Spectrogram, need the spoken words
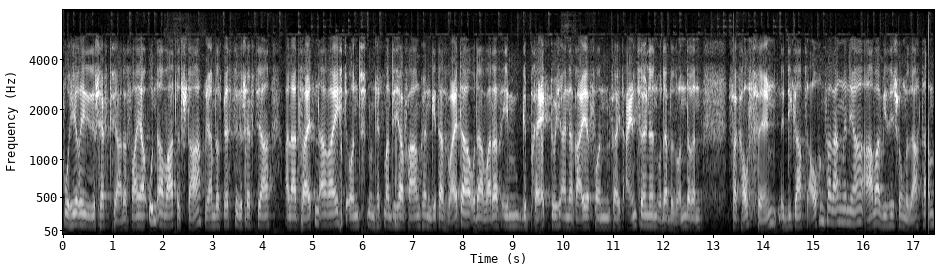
vorherige Geschäftsjahr. Das war ja unerwartet stark. Wir haben das beste Geschäftsjahr aller Zeiten erreicht und nun hätte man sich ja fragen können, geht das weiter oder war das eben geprägt durch eine Reihe von vielleicht einzelnen oder besonderen Verkaufsfällen? Die gab es auch im vergangenen Jahr, aber wie Sie schon gesagt haben,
